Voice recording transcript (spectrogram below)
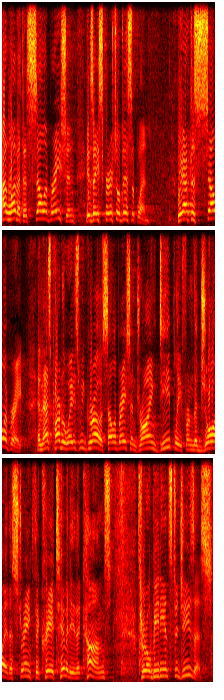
I love it that celebration is a spiritual discipline. We have to celebrate, and that's part of the ways we grow. Celebration, drawing deeply from the joy, the strength, the creativity that comes through obedience to Jesus.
